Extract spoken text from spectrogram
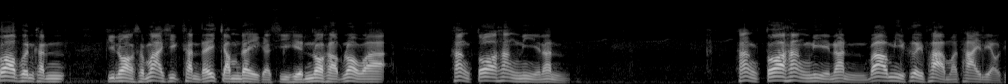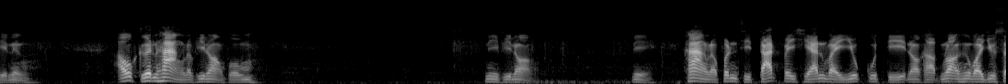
ต้อเพิ่นคันพี่น้องสมาชิกท่านได้จำได้ก็สิเห็นเนาะครับเนาะว่า ห้างต่อห้างนี่นั่นห้างต่อห้างนี่นั่นบ้ามีเคยพามาถ่ายแล้วทีหนึ่งเอาเกินห้างแล้วพี่น้องผม นี่พี่น้อง นี่ห้างแล้วเพิ่นสิตัดไปเขียนไว้ยุกุติเนาะครับเนาะคือว่ายุส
